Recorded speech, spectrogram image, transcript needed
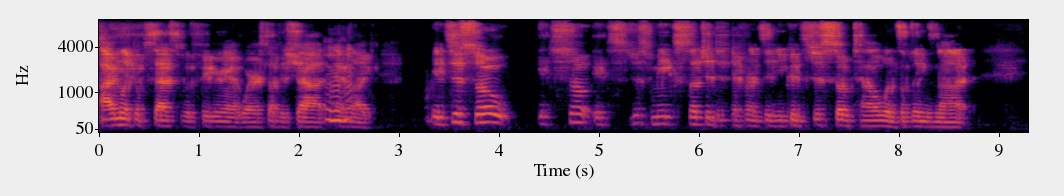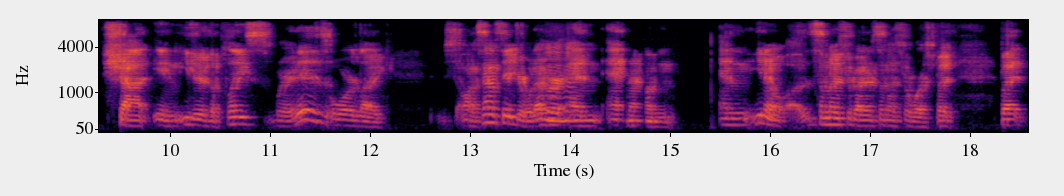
I'm like obsessed with figuring out where stuff is shot and Mhm. like it's just so it's so it's just makes such a difference and you can just so tell when something's not shot in either the place where it is or like on a soundstage or whatever Mhm. and and um and you know sometimes for better sometimes for worse but but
